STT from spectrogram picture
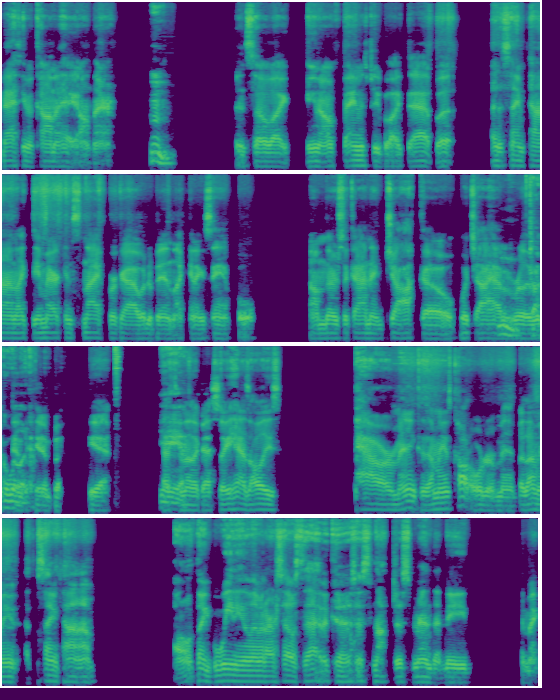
Matthew McConaughey on there, hmm. and so like you know, famous people like that, but at the same time, like the American Sniper guy would have been like an example. Um, there's a guy named Jocko, which I haven't mm, really Jocko looked into him, but yeah, yeah that's yeah. another guy. So he has all these power men because I mean it's called Order of Men, but I mean at the same time, I don't think we need to limit ourselves to that because it's not just men that need to make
